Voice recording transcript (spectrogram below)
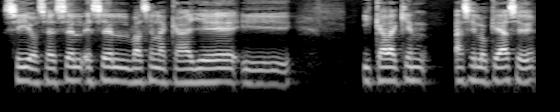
sí, o sea, es el, es el vas en la calle y, y cada quien hace lo que hace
